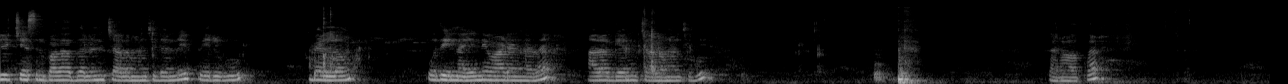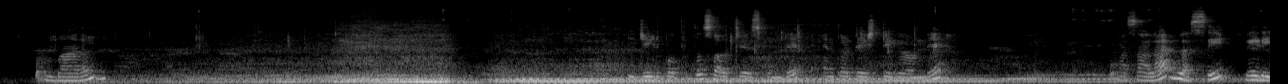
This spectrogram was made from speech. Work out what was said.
యూజ్ చేసిన పదార్థాలన్నీ చాలా మంచిదండి. పెరుగు బెల్లం పుదీనా ఇవన్నీ వాడాం కదా ఆరోగ్యానికి చాలా మంచిది. తర్వాత బాదం. జీడిపప్పుతో సర్వ్ చేసుకుంటే ఎంతో టేస్టీగా ఉండే మసాలా లస్సీ రెడీ.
